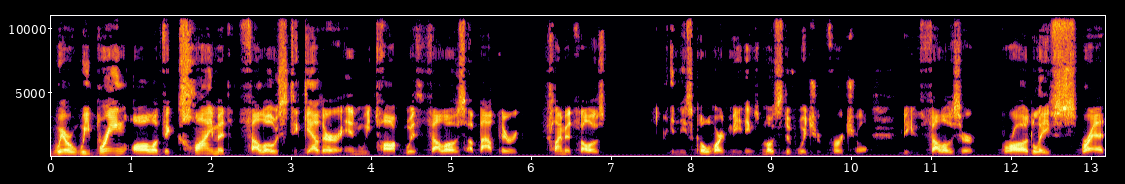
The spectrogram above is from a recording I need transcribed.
where we bring all of the climate fellows together and we talk with fellows about their climate fellows in these cohort meetings, most of which are virtual because fellows are broadly spread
